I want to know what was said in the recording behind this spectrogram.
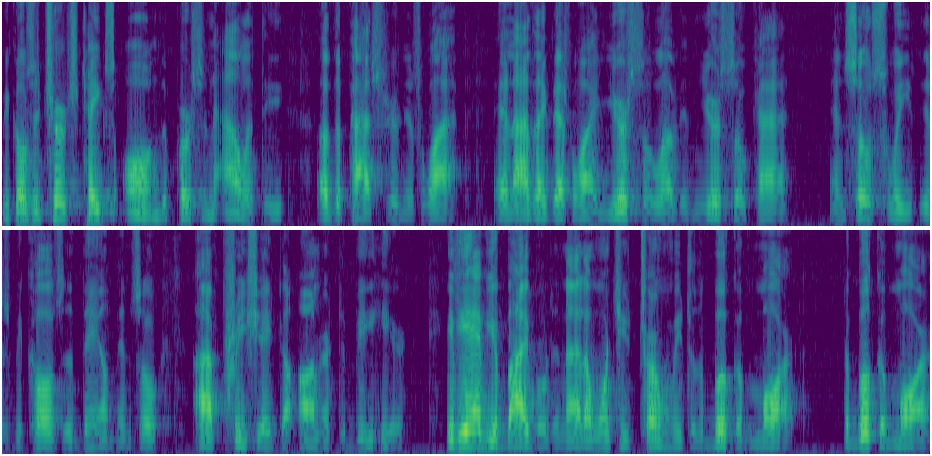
because the church takes on the personality of the pastor and his wife. And I think that's why you're so loving, you're so kind, and so sweet is because of them. And so I appreciate the honor to be here. If you have your Bible tonight, I want you to turn with me to the book of Mark. The book of Mark.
